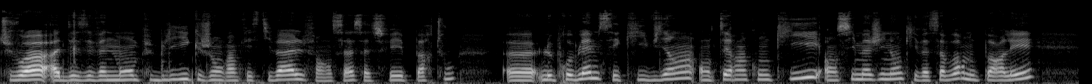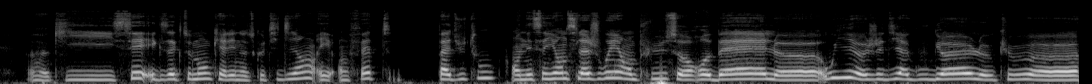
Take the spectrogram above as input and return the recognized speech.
tu vois, à des événements publics, genre un festival, enfin ça, ça se fait partout. Euh, le problème, c'est qu'il vient en terrain conquis, en s'imaginant qu'il va savoir nous parler, qui sait exactement quel est notre quotidien, et en fait, Pas du tout. En essayant de se la jouer en plus rebelle, oui, j'ai dit à Google que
